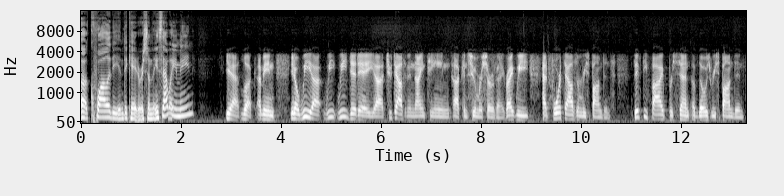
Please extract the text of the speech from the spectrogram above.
a quality indicator or something. Is that what you mean? Yeah, look, I mean, you know, we uh, we we did a uh, 2019 uh, consumer survey, right? We had 4,000 respondents. 55% of those respondents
